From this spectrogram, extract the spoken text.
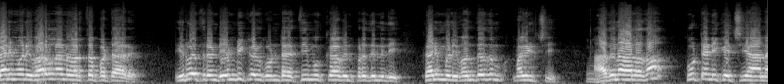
கனிமொழி வரலன்னு வருத்தப்பட்டாரு. இருபத்தி ரெண்டு எம்பிக்கள் கொண்ட திமுகவின் பிரதிநிதி கனிமொழி வந்ததும் மகிழ்ச்சி. அதனாலதான் கூட்டணி கட்சியான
